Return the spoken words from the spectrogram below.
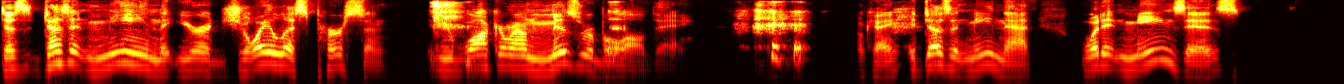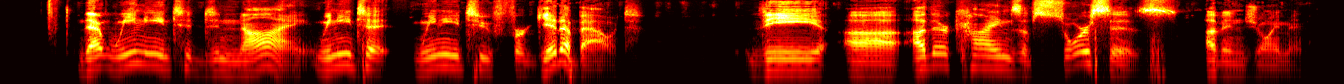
does doesn't mean that you're a joyless person. You walk around miserable all day. Okay? It doesn't mean that. What it means is that we need to deny, we need to we need to forget about the uh, other kinds of sources of enjoyment.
